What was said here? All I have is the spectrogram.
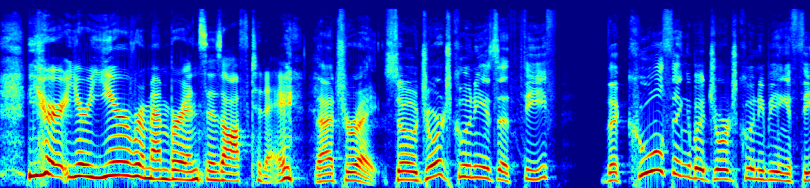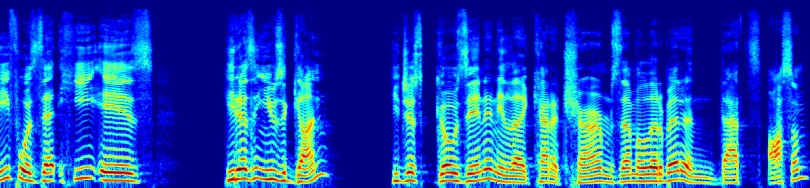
Your your year remembrance is off today. That's right. So George Clooney is a thief. The cool thing about George Clooney being a thief was that he is he doesn't use a gun. He just goes in and he like kind of charms them a little bit and that's awesome.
